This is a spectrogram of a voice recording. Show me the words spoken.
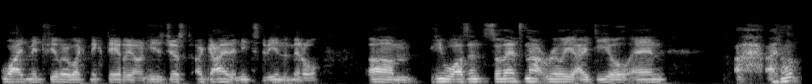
wide midfielder like Nick DeLeon. He's just a guy that needs to be in the middle. Um, he wasn't, so that's not really ideal. And uh, I don't,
